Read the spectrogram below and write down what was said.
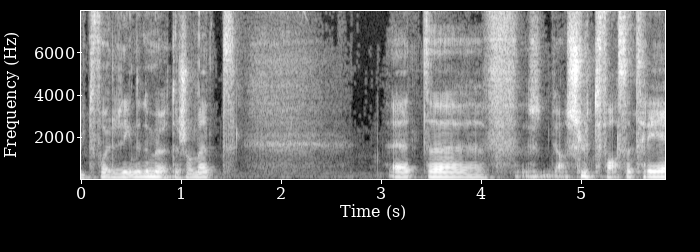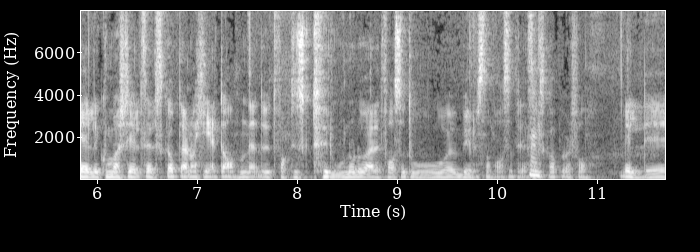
utfordringene du møter som et et eh, ja, sluttfase 3 eller kommersielt selskap, det er noe helt annet enn det du faktisk tror når du er et fase 2, begynnelsen av fase 3-selskap. i hvert fall. Veldig,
